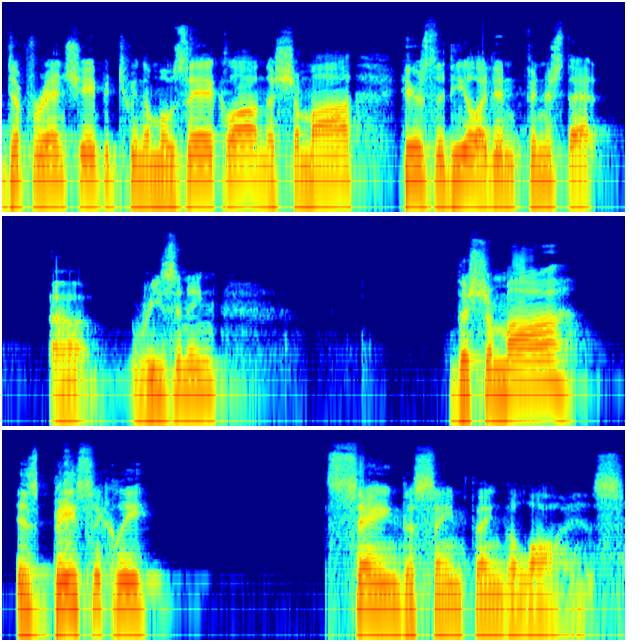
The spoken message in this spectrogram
differentiate between the Mosaic Law and the Shema. Here's the deal I didn't finish that uh, reasoning. The Shema is basically saying the same thing the law is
